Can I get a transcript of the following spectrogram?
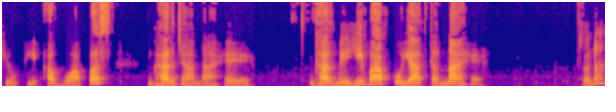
क्योंकि अब वापस घर जाना है। घर में ही बाप को याद करना है। तो ना,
